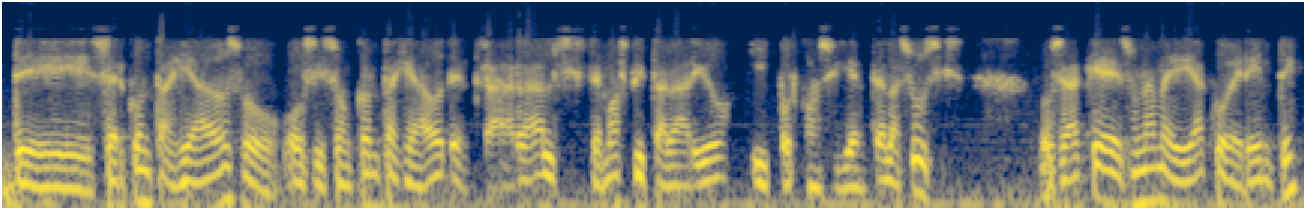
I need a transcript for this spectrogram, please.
de ser contagiados o, si son contagiados de entrar al sistema hospitalario y por consiguiente a las UCIs. O sea que es una medida coherente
